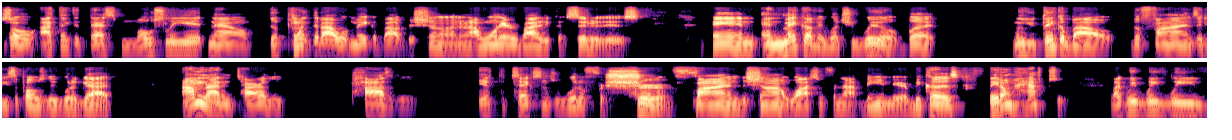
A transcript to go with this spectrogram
so i think that that's mostly it now the point that i would make about deshaun and i want everybody to consider this and and make of it what you will but when you think about the fines that he supposedly would have got i'm not entirely positive if the Texans would have for sure fined Deshaun Watson for not being there because they don't have to. Like we we we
